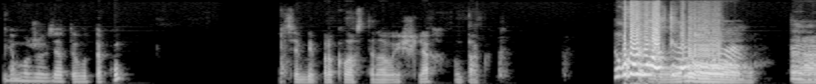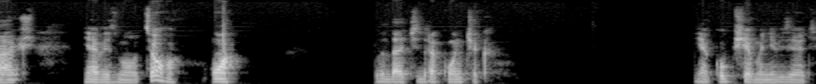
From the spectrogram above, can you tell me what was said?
Я можу взяти отаку. Собі прокласти новий шлях. Отак. О, Так. Я візьму оцього. О! Ледачий дракончик. Яку б ще мені взяти?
